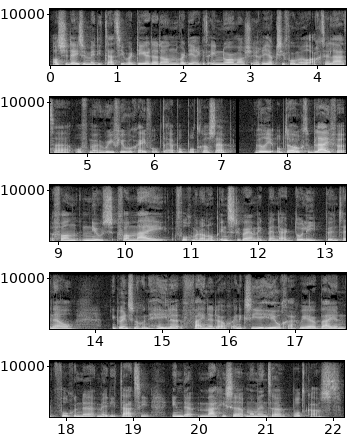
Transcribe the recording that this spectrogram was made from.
Als je deze meditatie waardeerde, dan waardeer ik het enorm als je een reactie voor me wil achterlaten of me een review wil geven op de Apple Podcast app. Wil je op de hoogte blijven van nieuws van mij? Volg me dan op Instagram. Ik ben daar dolly.nl. Ik wens je nog een hele fijne dag en ik zie je heel graag weer bij een volgende meditatie in de Magische Momenten podcast.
